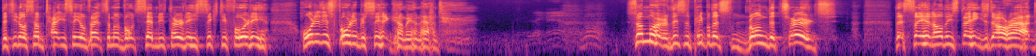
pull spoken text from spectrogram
that, you know, sometimes you see on that someone votes 70, 30, 60, 40. Where did this 40% come in at? Somewhere, this is people that belong to church that's saying all these things is all right.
